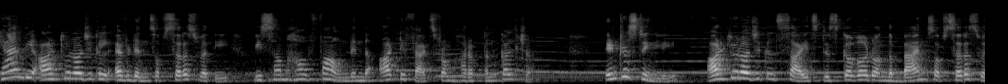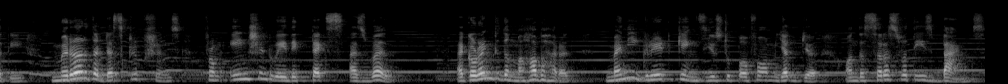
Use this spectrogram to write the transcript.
Can the archaeological evidence of Saraswati be somehow found in the artifacts from Harappan culture? Interestingly, archaeological sites discovered on the banks of Saraswati mirror the descriptions from ancient Vedic texts as well. According to the Mahabharata, many great kings used to perform yajna on the Saraswati's banks,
